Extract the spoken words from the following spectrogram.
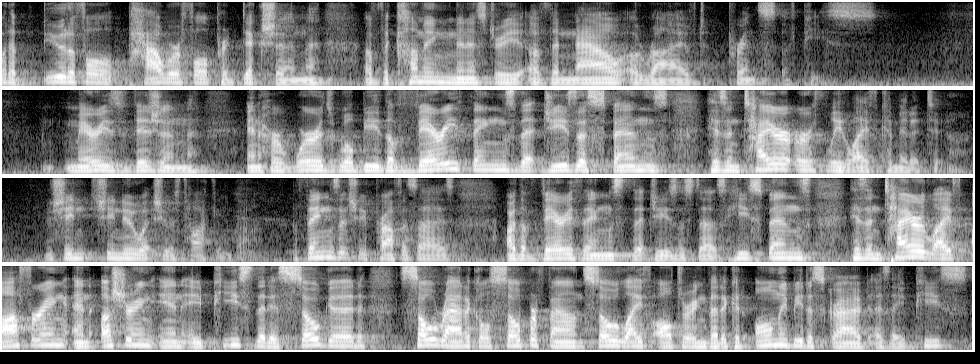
what a beautiful, powerful prediction of the coming ministry of the now arrived Prince of Peace. Mary's vision and her words will be the very things that Jesus spends his entire earthly life committed to. She, she knew what she was talking about. The things that she prophesies are the very things that Jesus does. He spends his entire life offering and ushering in a peace that is so good, so radical, so profound, so life altering that it could only be described as a peace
